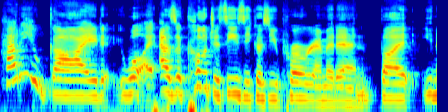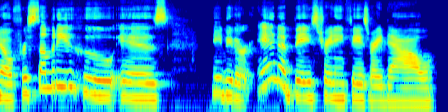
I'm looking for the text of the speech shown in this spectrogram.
How do you guide? Well, as a coach, it's easy because you program it in. But, you know, for somebody who is maybe they're in a base training phase right now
